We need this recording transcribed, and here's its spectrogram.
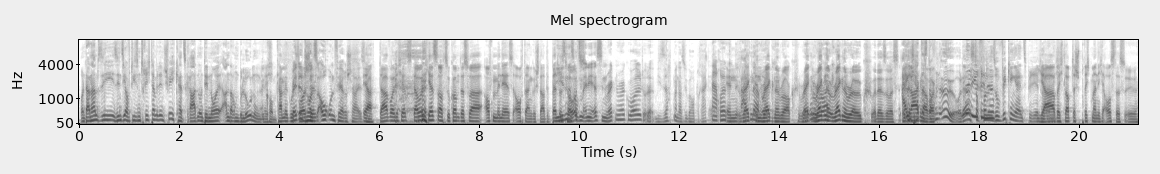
und dann haben sie, sind sie auf diesen Trichter mit den Schwierigkeitsgraden und den neu anderen Belohnungen gekommen. ich kann mir gut Battletoads vorstellen. auch unfaire Scheiße. Ja, da wollte ich jetzt, da wollte ich jetzt drauf zu kommen. Das war auf dem NES auch dann gestartet. Wie hieß denn das auf Battletoads. dem NES in Ragnarok World? Oder wie sagt man das überhaupt? Ragnarök? In, Rag Ragnarok. in Ragnarok. Ra Ragnarok. Ragnarok. Ragnarok oder sowas. In Eigentlich hat das doch Ragnarok. ein Ö, oder? Ist doch von so Wikinger inspiriert. Ja, aber ich glaube, das spricht man nicht aus, das Ö.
